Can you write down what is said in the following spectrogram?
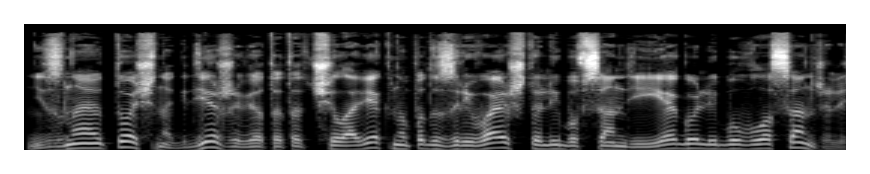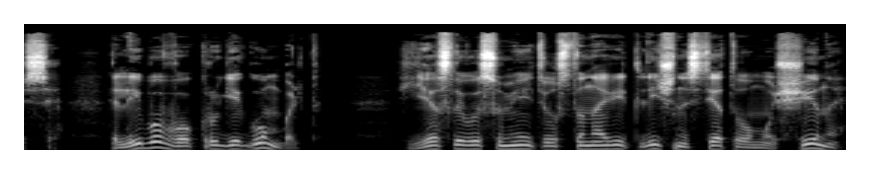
Не знаю точно, где живет этот человек, но подозреваю, что либо в Сан-Диего, либо в Лос-Анджелесе, либо в округе Гумбольд. Если вы сумеете установить личность этого мужчины,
